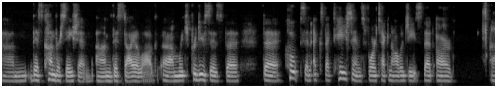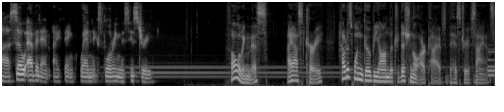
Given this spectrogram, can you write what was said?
um, this conversation, um, this dialogue, um, which produces the the hopes and expectations for technologies that are uh, so evident, I think, when exploring this history. Following this, I asked Curry how does one go beyond the traditional archives of the history of science,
